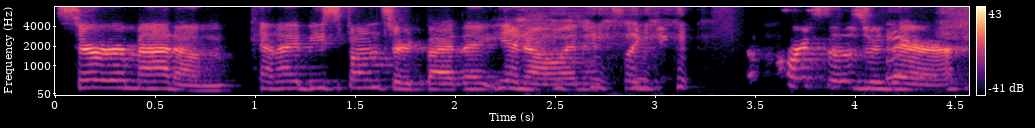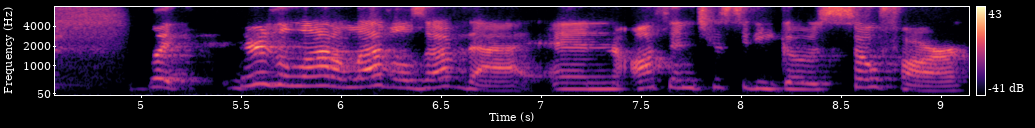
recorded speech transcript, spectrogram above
sir or madam can i be sponsored by the you know and it's like of course those are there. But there's a lot of levels of that and authenticity goes so far.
